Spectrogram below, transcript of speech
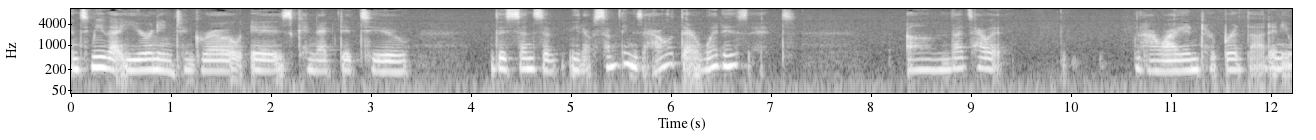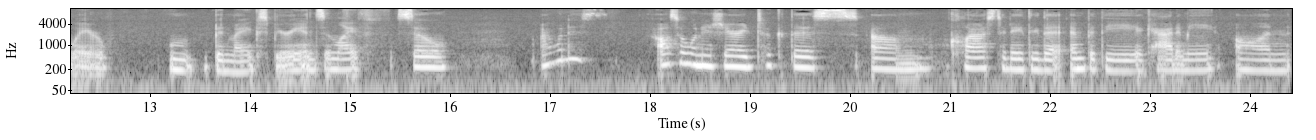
And to me, that yearning to grow is connected to the sense of, you know, something's out there. What is it? Um, that's how it how I interpret that anyway, or been my experience in life. So I want to also want to share. I took this um, class today through the Empathy Academy on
